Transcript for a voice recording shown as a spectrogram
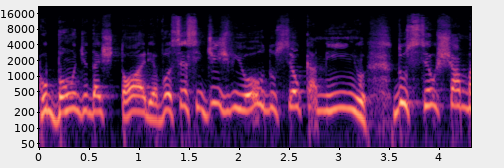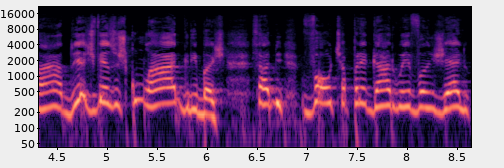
o bonde da história, você se desviou do seu caminho, do seu chamado, e às vezes com lágrimas, sabe? Volte a pregar o evangelho.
